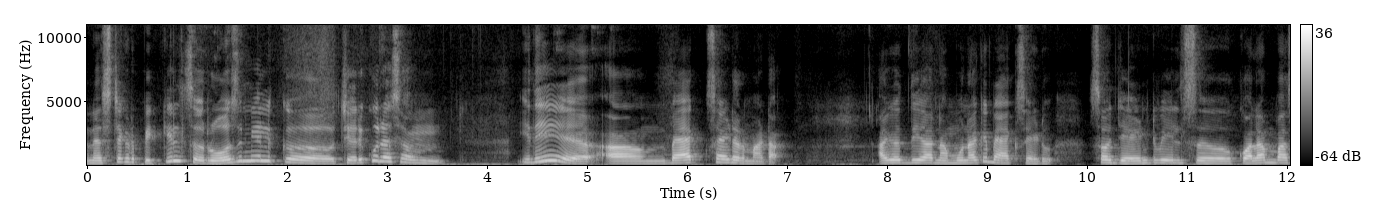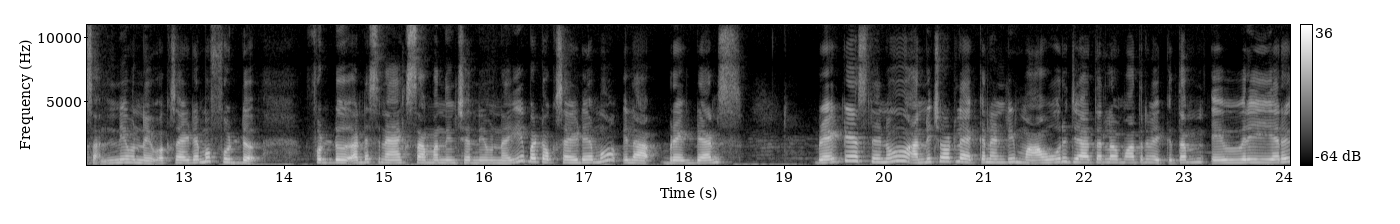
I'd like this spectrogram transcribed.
నెక్స్ట్ ఇక్కడ పికిల్స్ రోజ్ మిల్క్ చెరుకు రసం. ఇది బ్యాక్ సైడ్ అనమాట అయోధ్య నమూనాకి back side. So giant wheels Columbus అన్నీ ఉన్నాయి. ఒక సైడ్ ఏమో ఫుడ్. ఫుడ్ అంటే స్నాక్స్ సంబంధించినవి ఉన్నాయి. బట్ ఒక సైడ్ ఏమో ఇలా బ్రేక్ డ్యాన్స్ బ్రేక్ డ్యాన్స్ నేను అన్ని చోట్ల ఎక్కనండి. మా ఊరు జాతరలో మాత్రం ఎక్కుతాం. ఎవ్రీ ఇయర్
